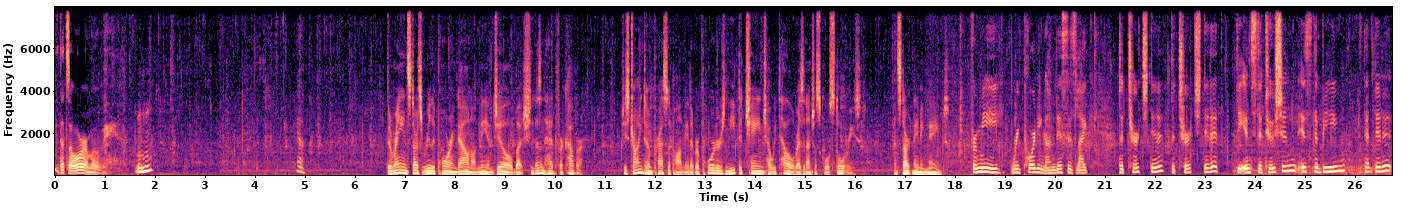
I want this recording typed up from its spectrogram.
that's a horror movie. Yeah. The rain starts really pouring down on me and Jill, but she doesn't head for cover. She's trying to impress upon me that reporters need to change how we tell residential school stories and start naming names. For me, reporting on this is like the church did it, the church did it, the institution is the being that did it.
